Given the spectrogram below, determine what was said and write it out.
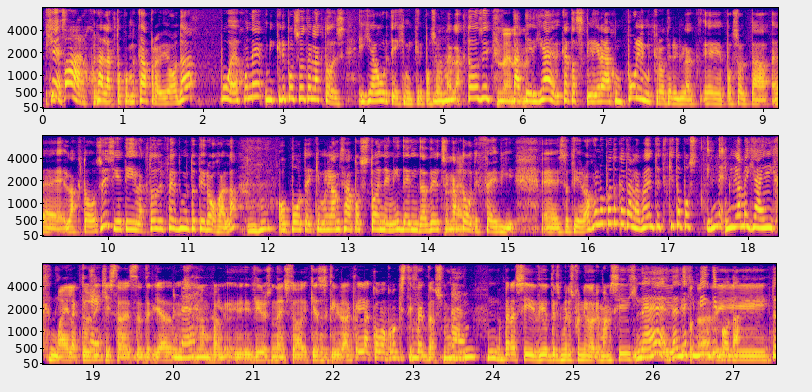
πιες Υπάρχουν. γαλακτοκομικά προϊόντα που έχουν μικρή ποσότητα λακτόζης. Η γιαούρτι έχει μικρή ποσότητα λακτόζης. Ναι, ναι, τα ναι. τυριά, ειδικά τα σκληρά, έχουν πολύ μικρότερη λακ- ε, ποσότητα ε, λακτόζης, γιατί η λακτόζη φεύγει με το τυρόγαλα. Οπότε και μιλάμε σε ένα ποσοστό 90-92% Ναι. ότι φεύγει ε, στο τυρόγαλο. Οπότε καταλαβαίνετε ότι κοίτα πώς είναι, μιλάμε για ίχνη. Μα η λακτόζη Ε, και στα, στα τυριά, ναι. συγγνώμη πάλι, ιδίως ναι, στο, και στα σκληρά, αλλά ακόμα, ακόμα και στη φέτα, ας πούμε. Ναι. Πέρασε οι δύο-τρεις μήνες που είναι η ορίμανση. έχει Ναι, μείνει δεν έχει μείνει τίποτα. Δηλαδή, Το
